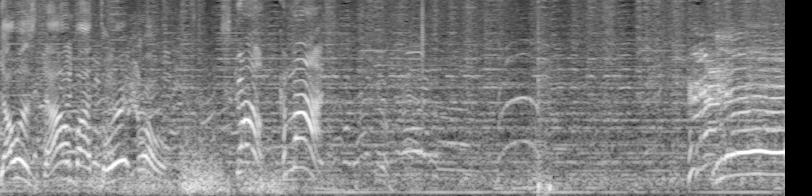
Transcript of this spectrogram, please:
Y'all was down by three, bro. Let's go. Come on. You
